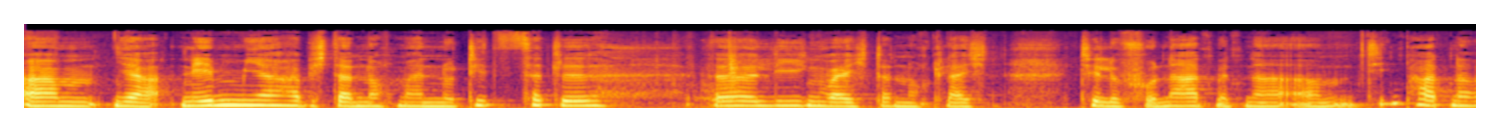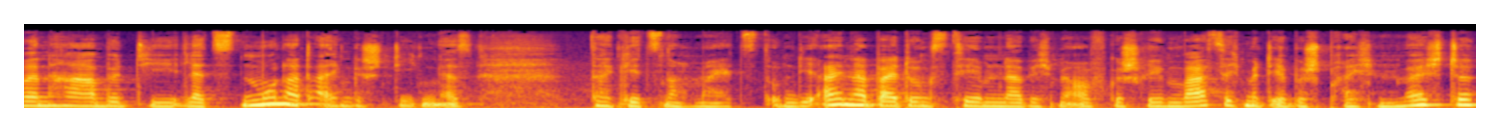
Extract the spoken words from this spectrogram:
Ähm, ja, neben mir habe ich dann noch meinen Notizzettel äh, liegen, weil ich dann noch gleich ein Telefonat mit einer ähm, Teampartnerin habe, die letzten Monat eingestiegen ist. Da geht es nochmal jetzt um die Einarbeitungsthemen. Da habe ich mir aufgeschrieben, was ich mit ihr besprechen möchte.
